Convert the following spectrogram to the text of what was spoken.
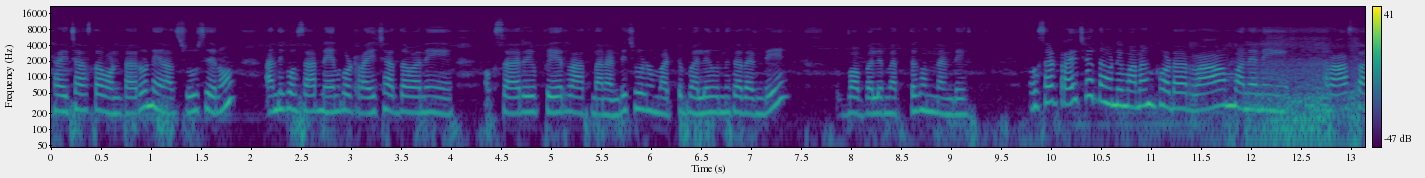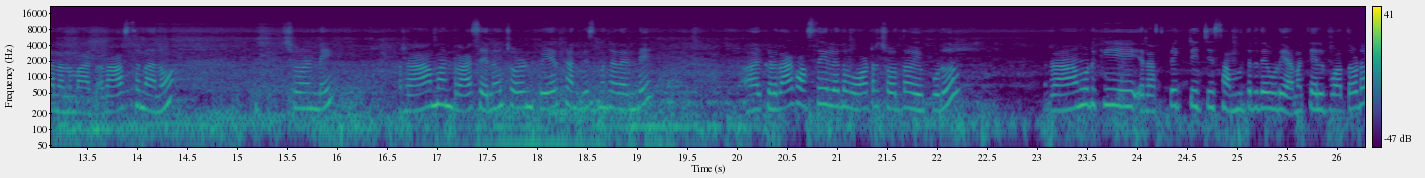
ట్రై చేస్తూ ఉంటారు. నేను అది చూశాను. అందుకే ఒకసారి నేను కూడా ట్రై చేద్దామని ఒకసారి పేరు రాస్తున్నానండి. చూడండి మట్టి భలే ఉంది కదండి. భలే మెత్తగా ఉందండి. ఒకసారి ట్రై చేద్దామండి. మనం కూడా రామ్ అని రాస్తానన్నమాట రాస్తున్నాను. చూడండి రామ్ అని రాశాను. చూడండి పేరు కనిపిస్తుంది కదండి. ఇక్కడ దాకా వస్తాయి లేదో వాటర్ చూద్దాం ఇప్పుడు. రాముడికి రెస్పెక్ట్ ఇచ్చి సముద్రదేవుడు వెనక్కి వెళ్ళిపోతాడో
